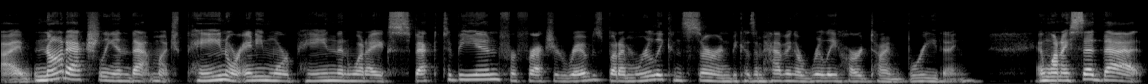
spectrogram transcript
I'm not actually in that much pain or any more pain than what I expect to be in for fractured ribs, but I'm really concerned because I'm having a really hard time breathing. And when I said that,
